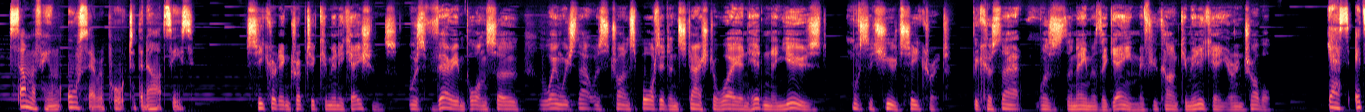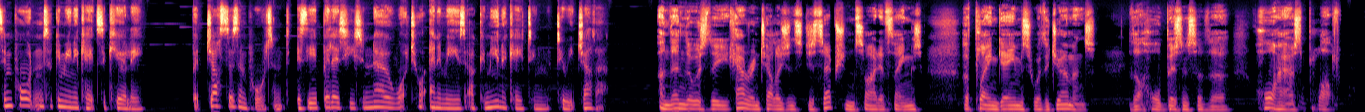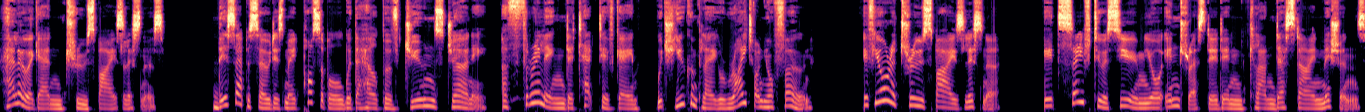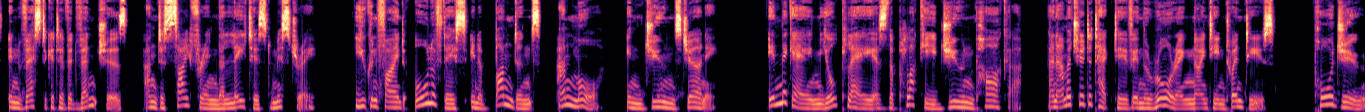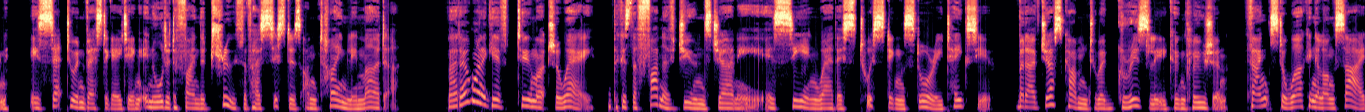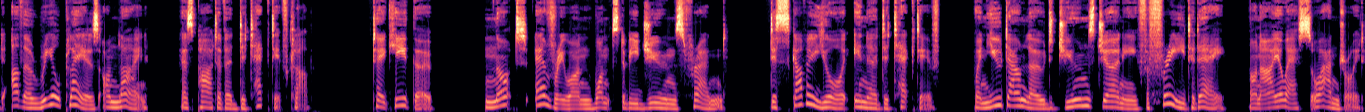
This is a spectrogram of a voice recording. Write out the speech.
some of whom also report to the Nazis. Secret encrypted communications was very important. So, the way in which that was transported and stashed away and hidden and used was a huge secret because that was the name of the game. If you can't communicate, you're in trouble. Yes, it's important to communicate securely, but just as important is the ability to know what your enemies are communicating to each other. And then there was the counterintelligence deception side of things, of playing games with the Germans, the whole business of the whorehouse plot. Hello again, True Spies listeners. This episode is made possible with the help of June's Journey, a thrilling detective game which you can play right on your phone. If you're a True Spies listener, it's safe to assume you're interested in clandestine missions, investigative adventures, and deciphering the latest mystery. You can find all of this in abundance and more in June's Journey. In the game, you'll play as the plucky June Parker, an amateur detective in the roaring 1920s. Poor June is set to investigating in order to find the truth of her sister's untimely murder. I don't want to give too much away because the fun of June's journey is seeing where this twisting story takes you. But I've just come to a grisly conclusion thanks to working alongside other real players online as part of a detective club. Take heed though. Not everyone wants to be June's friend. Discover your inner detective when you download June's Journey for free today on iOS or Android.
